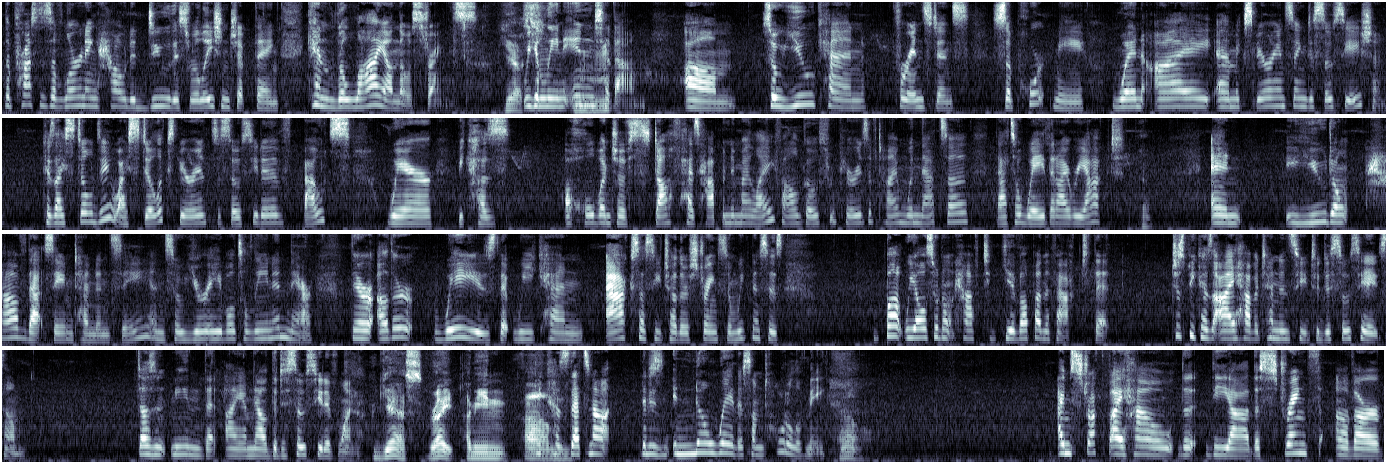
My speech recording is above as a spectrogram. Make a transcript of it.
the process of learning how to do this relationship thing can rely on those strengths. Yes. We can lean into Mhm. them. Um, so you can, for instance, support me when I am experiencing dissociation. Because I still do. I still experience dissociative bouts where, because a whole bunch of stuff has happened in my life, I'll go through periods of time when that's a that's a way that I react. Yep. And you don't have that same tendency, and so you're able to lean in there. There are other ways that we can access each other's strengths and weaknesses, but we also don't have to give up on the fact that just because I have a tendency to dissociate some doesn't mean that I am now the dissociative one Yes, right. I mean, um, because that's not that is in no way the sum total of me. oh, I'm struck by how the the uh, the strength of our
